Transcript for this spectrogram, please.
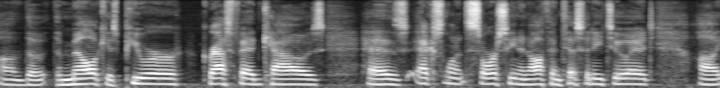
uh, the, the milk is pure, grass fed cows, has excellent sourcing and authenticity to it, uh,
